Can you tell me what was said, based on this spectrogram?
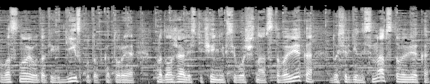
в основе вот этих диспутов, которые продолжались в течение всего XVI века до середины XVII века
